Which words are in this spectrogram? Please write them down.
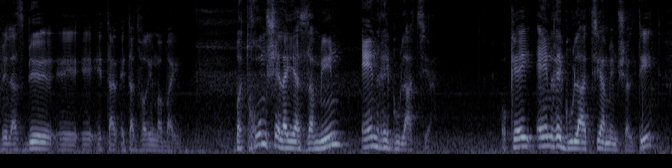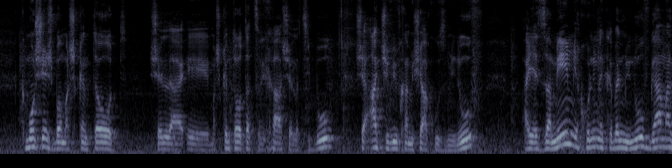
ולהסביר אה, אה, את, את הדברים הבאים. בתחום של היזמים אין רגולציה, אוקיי? אין רגולציה ממשלתית. כמו שיש במשכנתאות של אה, משכנתאות הצריכה של הציבור, שעד 75% מינוף. היזמים יכולים לקבל מינוף גם על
